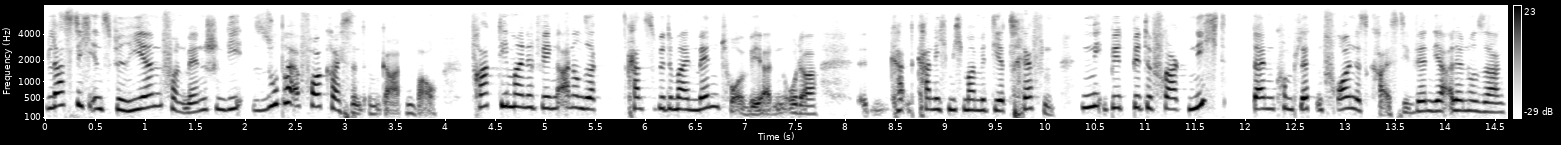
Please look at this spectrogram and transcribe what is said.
lass dich inspirieren von Menschen, die super erfolgreich sind im Gartenbau. Frag die meinetwegen an und sag, kannst du bitte mein Mentor werden oder äh, kann, kann ich mich mal mit dir treffen? Nee, bitte, bitte frag nicht deinen kompletten Freundeskreis. Die werden dir alle nur sagen,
